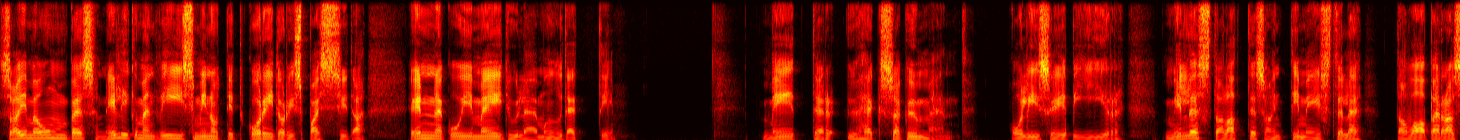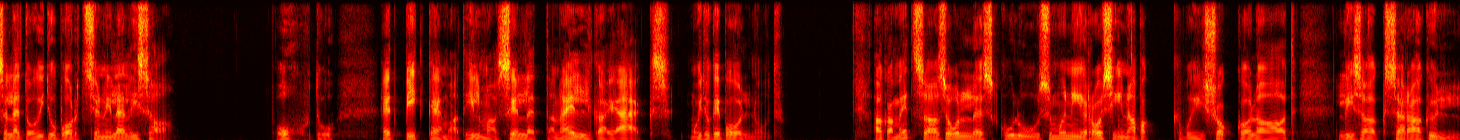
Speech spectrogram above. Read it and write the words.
Saime umbes nelikümmend viis minutit koridoris passida, enne kui meid üle mõõdeti. meeter üheksakümmend oli see piir, millest alates anti meestele tavapärasele toiduportsjonile lisa. ohtu et pikemad ilma selleta nälga jääks, muidugi polnud. aga metsas olles kulus mõni rosinapakk või šokolaad lisaks ära küll.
